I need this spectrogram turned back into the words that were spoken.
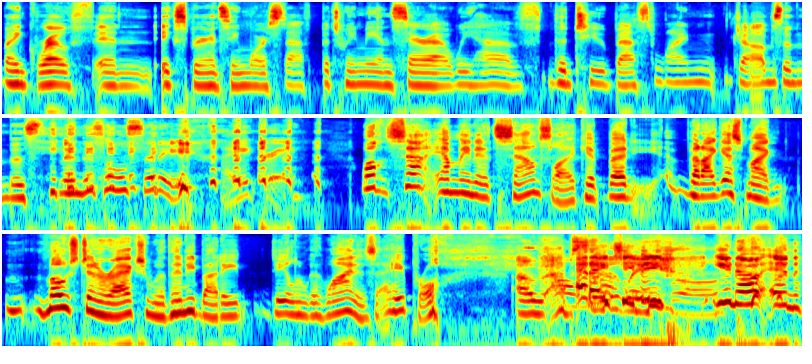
my growth and experiencing more stuff. Between me and Sarah, we have the two best wine jobs in this in this whole city. I agree. Well, sound, I mean, it sounds like it, but but I guess my most interaction with anybody dealing with wine is April. Oh, At absolutely. HEB, you know, and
